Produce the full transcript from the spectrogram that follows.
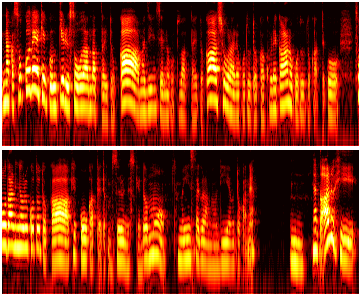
なんかそこで結構受ける相談だったりとか、まあ、人生のことだったりとか将来のこととかこれからのこととかってこう相談に乗ることとか結構多かったりとかもするんですけどもインスタグラムの DM とかね、うん、なんかある日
